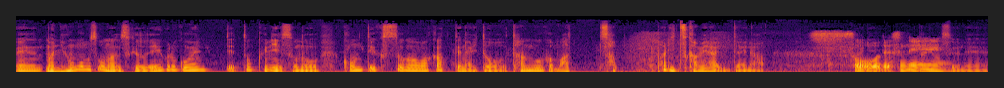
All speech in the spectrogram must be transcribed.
演、まあ、日本語もそうなんですけど英語の講演って特にそのコンテクストが分かってないと単語が、ま、さっぱりつかめないみたいなそうですありねま。すよね。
